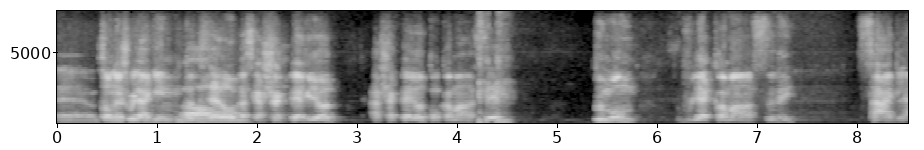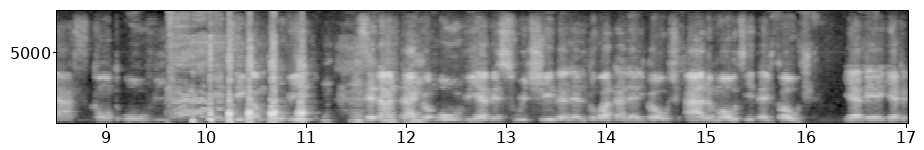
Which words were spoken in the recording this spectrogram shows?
Euh, on a joué la game c'était ouais. parce qu'à chaque période, à chaque période qu'on commençait, tout le monde voulait commencer sa glace contre Ovi. Comme Ovi, c'est dans le temps que Ovi avait switché de l'aile droite à l'aile gauche. Adam Oates, qui était le coach, il avait, il avait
